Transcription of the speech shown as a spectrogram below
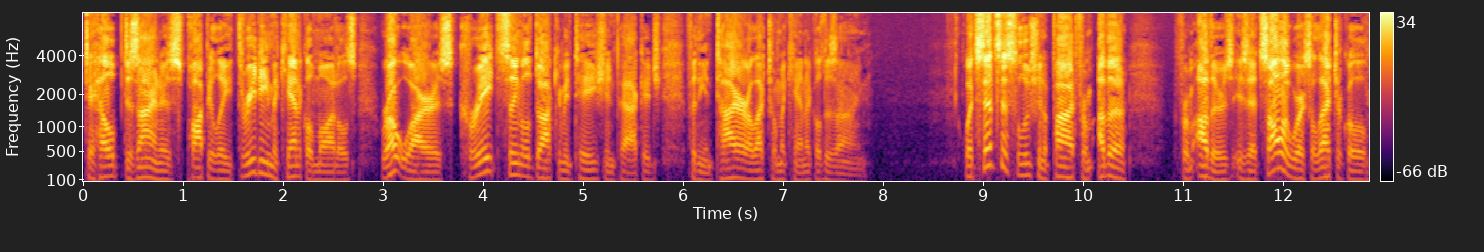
to help designers populate 3D mechanical models, route wires, create single documentation package for the entire electromechanical design. What sets this solution apart from other from others is that SOLIDWORKS Electrical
